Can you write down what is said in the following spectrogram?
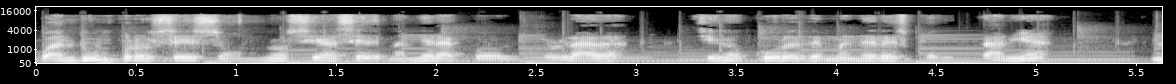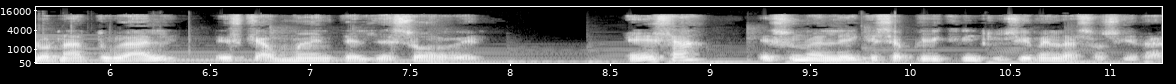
Cuando un proceso no se hace de manera controlada, sino ocurre de manera espontánea, lo natural es que aumente el desorden. Esa es una ley que se aplica inclusive en la sociedad.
